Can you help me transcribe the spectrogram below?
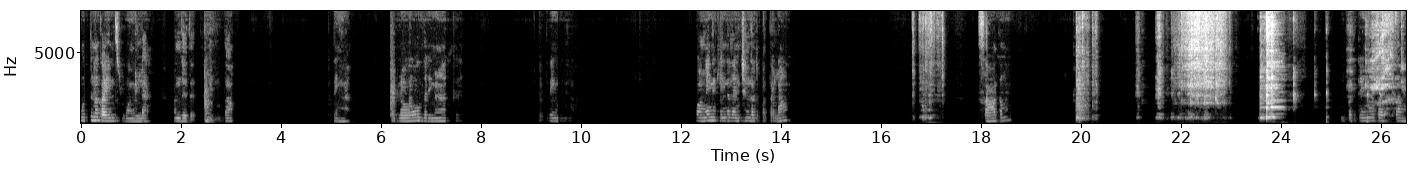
முத்தின காயின்னு சொல்லுவாங்கள்ல அந்த இது. தான் பார்த்தீங்களா எவ்வளோ தடிமனாக இருக்குது பார்த்துறீங்களா வாங்க இன்னைக்கு என்ன லஞ்சுங்கிறது பார்த்துடலாம் சாதம். பார்த்தீங்கன்னா ரசம்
